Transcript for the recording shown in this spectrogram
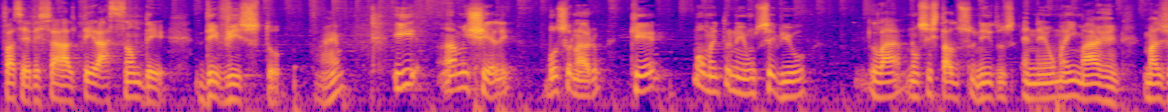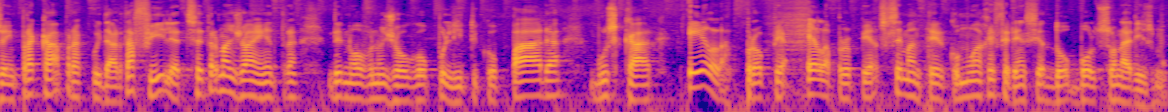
fazer essa alteração de, de visto. Né? E a Michele Bolsonaro, que momento nenhum se viu lá nos Estados Unidos em nenhuma imagem, mas vem para cá para cuidar da filha, etc., mas já entra de novo no jogo político para buscar ela própria, ela própria se manter como uma referência do bolsonarismo.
